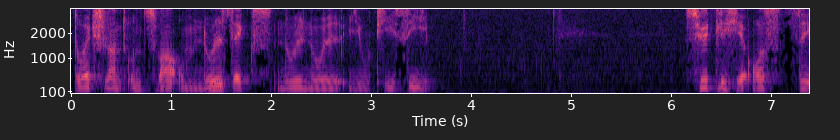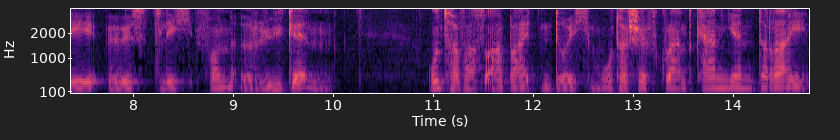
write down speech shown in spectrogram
Deutschland und zwar um 0600 UTC. Südliche Ostsee östlich von Rügen Unterwasserarbeiten durch Motorschiff Grand Canyon 3.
